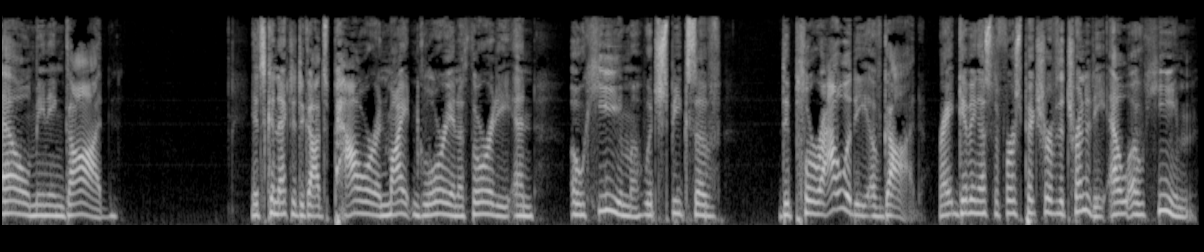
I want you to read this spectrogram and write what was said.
El meaning God. It's connected to God's power and might and glory and authority, and Ohim, which speaks of the plurality of God, right? Giving us the first picture of the Trinity, Elohim.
